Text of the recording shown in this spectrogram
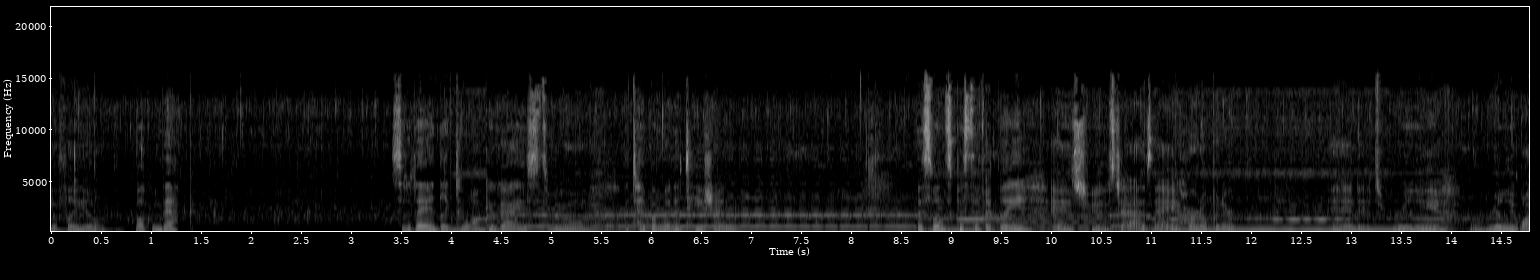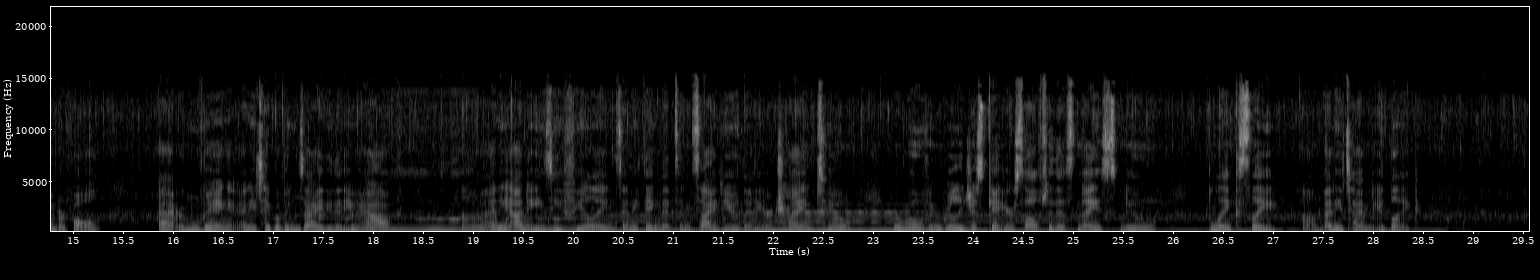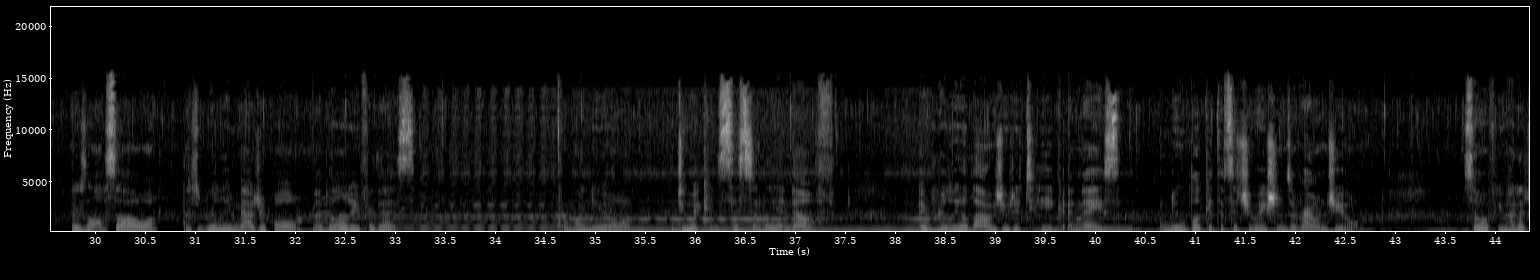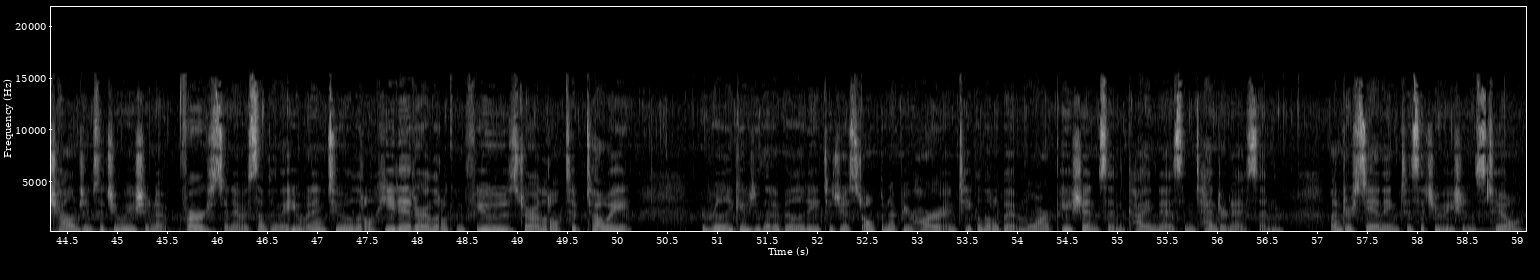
beautiful you. Welcome back. So, today I'd like to walk you guys through a type of meditation. This one specifically is used as a heart opener, and it's really, really wonderful at removing any type of anxiety that you have, um, any uneasy feelings, anything that's inside you that you're trying to remove, and really just get yourself to this nice new blank slate um, anytime that you'd like. There's also this really magical ability for this for when you do it consistently enough, it really allows you to take a nice new look at the situations around you. So, if you had a challenging situation at first and it was something that you went into a little heated or a little confused or a little tiptoey, it really gives you that ability to just open up your heart and take a little bit more patience and kindness and tenderness and understanding to situations too.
